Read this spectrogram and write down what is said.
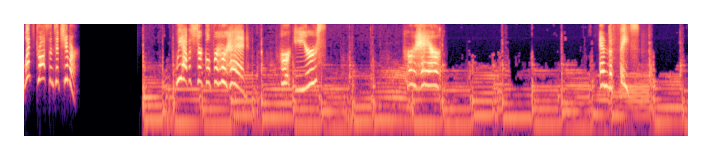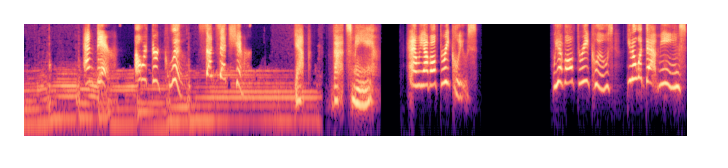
let's draw Sunset Shimmer! We have a circle for her head, her ears, her hair, and the face. And there, our third clue, Sunset Shimmer. Yep, that's me. And we have all three clues. We have all three clues. You know what that means?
